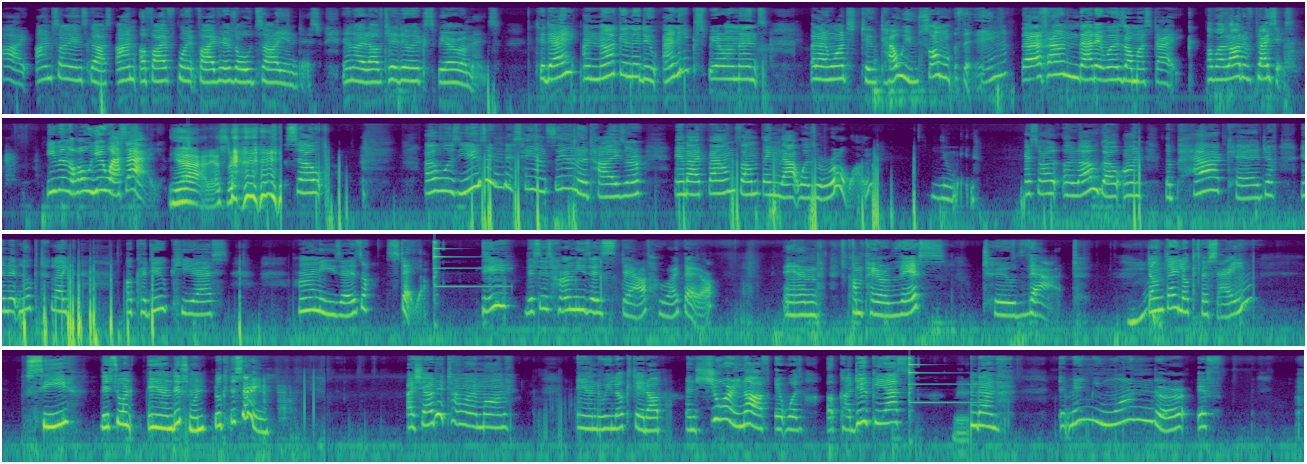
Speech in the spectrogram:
Hi, I'm Science Gus. I'm a 5.5 years old scientist, and I love to do experiments. Today, I'm not going to do any experiments, but I want to tell you something that I found that it was a mistake of a lot of places, even the whole USA. Yeah, that's right. So, I was using this hand sanitizer and I found something that was a real one. Zoom in. I saw a logo on the package and it looked like a Caduceus Hermes' staff. See, this is Hermes' staff right there. And compare this to that. Mm-hmm. Don't they look the same? See, this one and this one look the same. I showed it to my mom and we looked it up and sure enough it was a caduceus and then it made me wonder if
